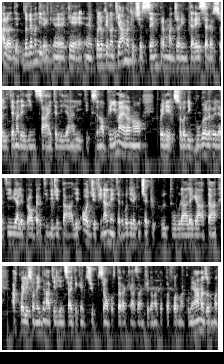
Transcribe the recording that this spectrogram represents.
Allora, d- dobbiamo dire che, che eh, quello che notiamo è che c'è sempre un maggiore interesse verso il tema degli insight e degli analytics. No? Prima erano quelli solo di Google relativi alle property digitali, oggi finalmente devo dire che c'è più cultura legata a quali sono i dati e gli insight che ci possiamo portare a casa anche da una piattaforma come Amazon, ma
